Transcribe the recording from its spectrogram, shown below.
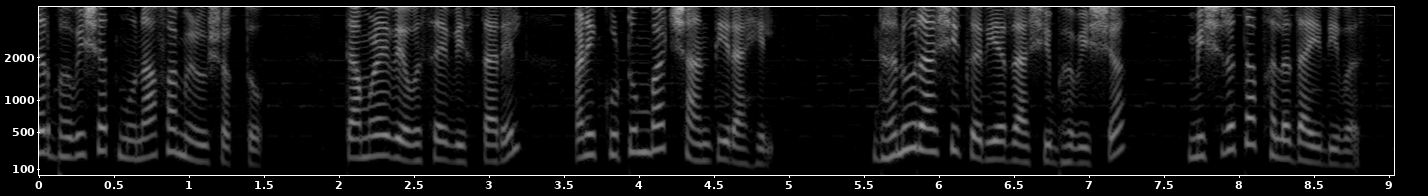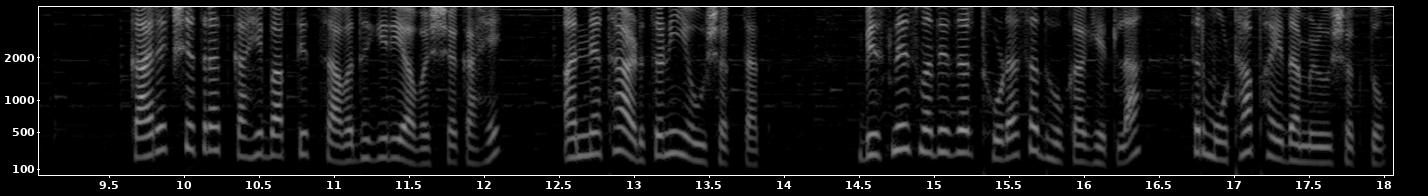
तर भविष्यात मुनाफा मिळू शकतो. त्यामुळे व्यवसाय विस्तारेल आणि कुटुंबात शांती राहील. धनुराशी करिअर राशी भविष्य मिश्रता फलदायी दिवस. कार्यक्षेत्रात काही बाबतीत सावधगिरी आवश्यक आहे अन्यथा अडचणी येऊ शकतात. बिझनेसमध्ये जर थोडासा धोका घेतला तर मोठा फायदा मिळू शकतो.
